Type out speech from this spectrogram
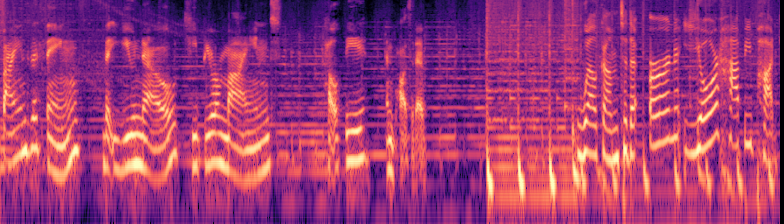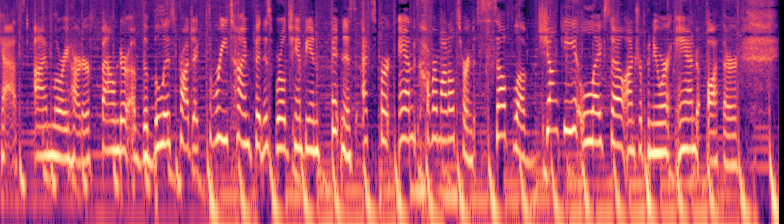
Find the things that you know keep your mind healthy and positive. Welcome to the Earn Your Happy podcast. I'm Lori Harder, founder of the Bliss Project, three time fitness world champion, fitness expert, and cover model turned self love junkie, lifestyle entrepreneur, and author.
